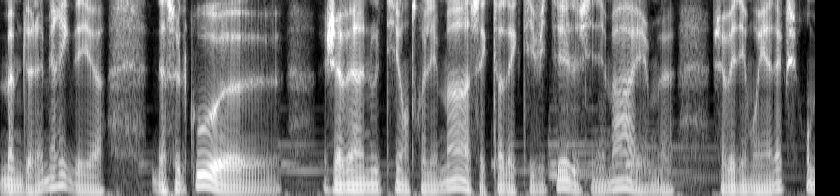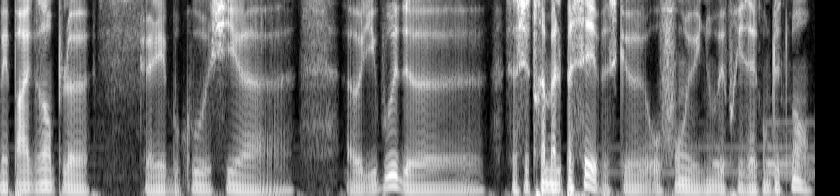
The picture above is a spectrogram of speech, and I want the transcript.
même de l'Amérique d'ailleurs. D'un seul coup, euh, j'avais un outil entre les mains, un secteur d'activité, le cinéma, et j'avais des moyens d'action. Mais par exemple, j'allais beaucoup aussi à, Hollywood. Euh, ça s'est très mal passé parce que au fond, ils nous méprisaient complètement.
